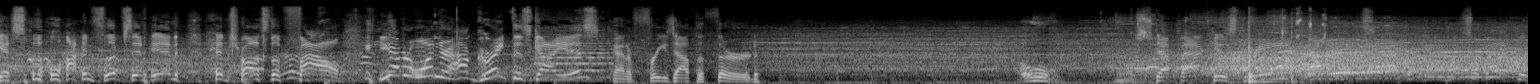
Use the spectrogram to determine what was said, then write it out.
Gets to the line, flips it in, and draws the foul. You ever wonder how great this guy is? Kind of freeze out the third. Oh. Step back, his three. Hustle back with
